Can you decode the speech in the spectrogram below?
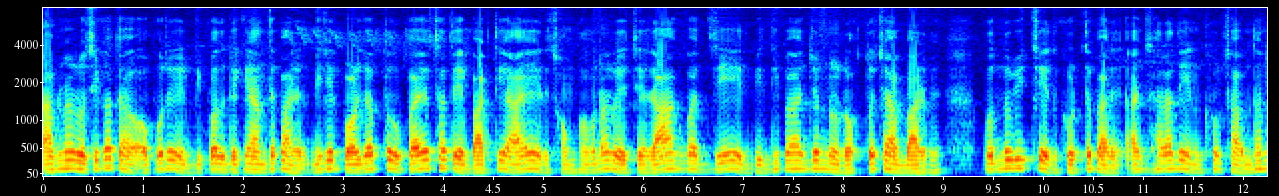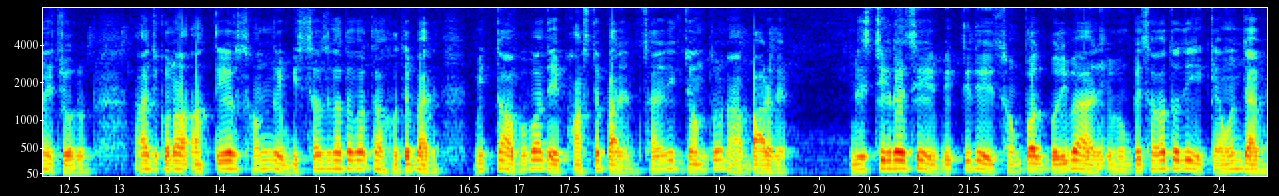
আপনার রসিকতা অপরের বিপদ ডেকে আনতে পারে। নিজের পর্যাপ্ত উপায়ের সাথে বাড়তি আয়ের সম্ভাবনা রয়েছে। রাগ বা জেদ বৃদ্ধি পাওয়ার জন্য রক্তচাপ বাড়বে। বন্ধু বিচ্ছেদ ঘটতে পারে। আজ সারাদিন খুব সাবধানে চলুন। আজ কোনো আত্মীয়ের সঙ্গে বিশ্বাসঘাতকতা হতে পারে। মিথ্যা অপবাদে ফাঁসতে পারেন। শারীরিক যন্ত্রণা বাড়বে। বৃশ্চিক রাশির ব্যক্তিদের সম্পদ পরিবার এবং পেশাগত দিক কেমন যাবে?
